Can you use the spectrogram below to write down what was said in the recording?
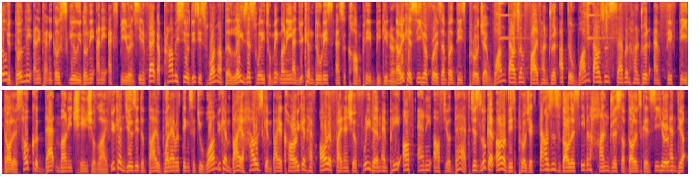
skill, you don't need any technical skill, you don't need any experience. In fact, I promise you this is one of the laziest way to make money and you can do this as a complete beginner. Now you can see here for example this project 1500 up to $1,750. How could that money change your life? You can use it to buy whatever things that you want. You can buy a house, you can buy a car, you can have all the financial freedom and pay off any of your debt. Just look at all of these projects, thousands of dollars, even hundreds of dollars you can see here and there are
